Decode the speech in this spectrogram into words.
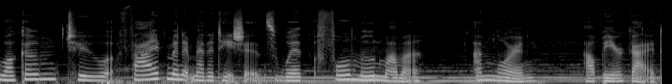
Welcome to 5 Minute Meditations with Full Moon Mama. I'm Lauren. I'll be your guide.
